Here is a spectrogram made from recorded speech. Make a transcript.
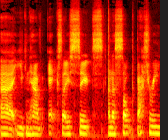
uh, you can have exosuits, an assault battery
